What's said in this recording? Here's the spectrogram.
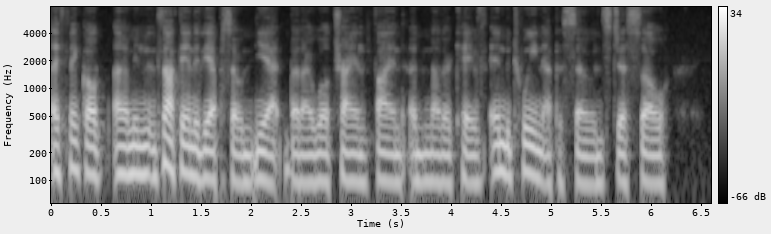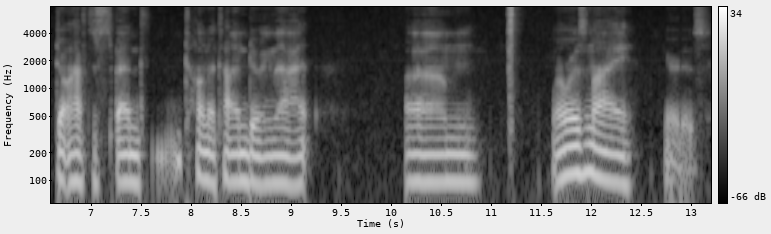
I think I'll, I mean, it's not the end of the episode yet, but I will try and find another cave in between episodes just so don't have to spend a ton of time doing that. Um, where was my, here it is.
